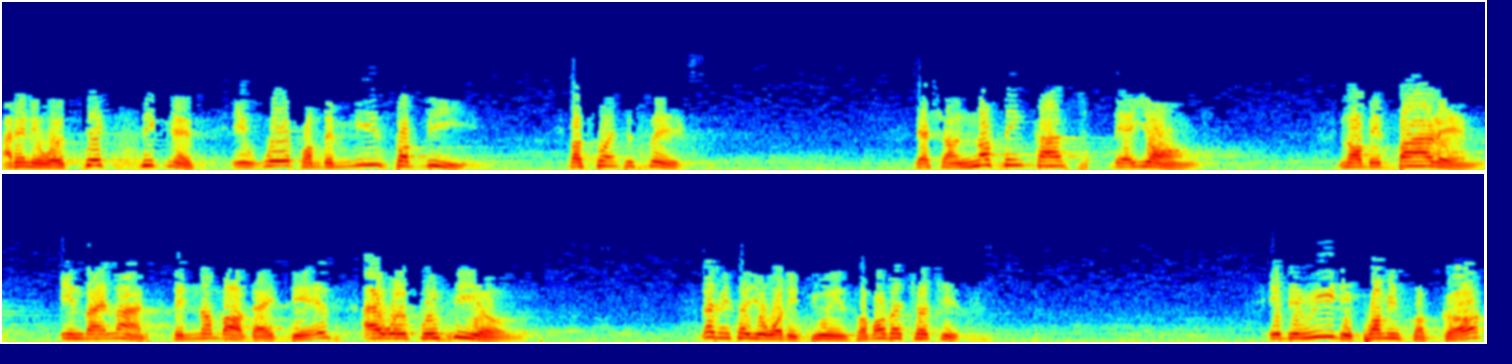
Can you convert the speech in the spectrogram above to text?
And then he will take sickness away from the midst of thee. Verse 26. There shall nothing cast their young, nor be barren in thy land. The number of thy days I will fulfill. Let me tell you what they do in some other churches. If they read the promise of God,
